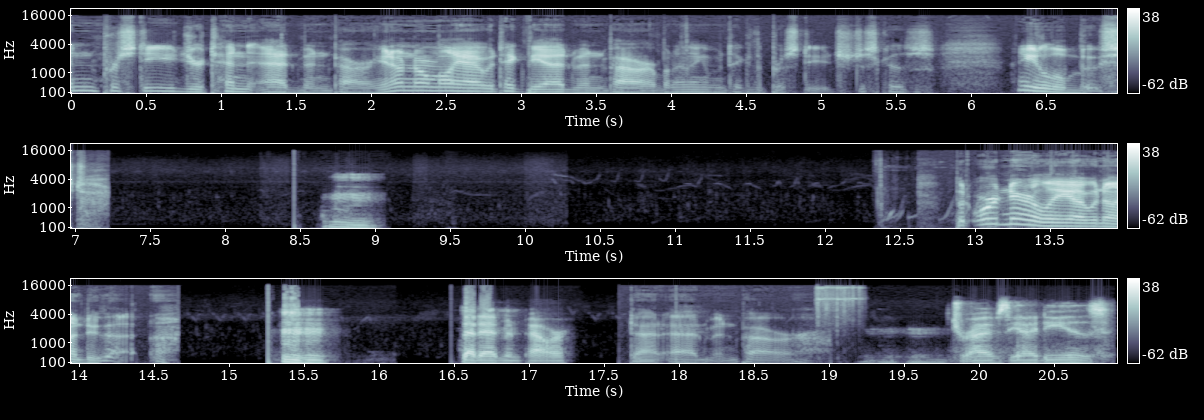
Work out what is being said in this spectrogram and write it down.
Ten prestige or ten admin power. You know, normally I would take the admin power, but I think I'm gonna take the prestige just because I need a little boost. Hmm. But ordinarily, I would not do that. hmm That admin power That admin power. drives the ideas.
